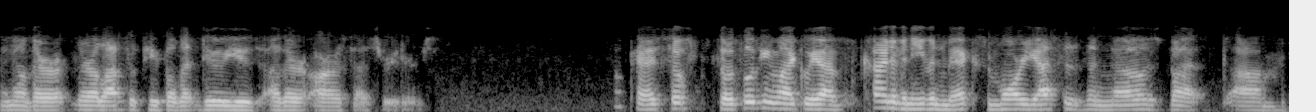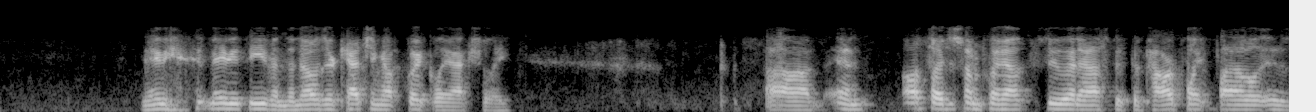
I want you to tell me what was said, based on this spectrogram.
I know there, there are lots of people that do use other RSS readers. Okay, so, so it's looking like we have kind of an even mix, more yeses than nos, but um, maybe maybe it's even. The no's are catching up quickly, actually. Uh, and also, I just want to point out, Sue had asked if the PowerPoint file is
